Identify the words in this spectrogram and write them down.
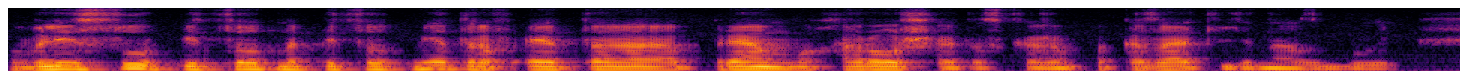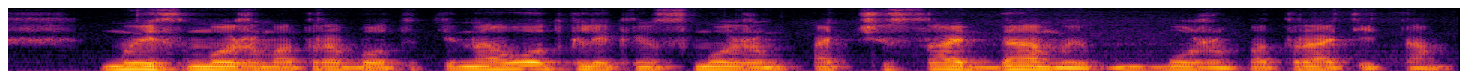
В лесу 500 на 500 метров это прям хороший, это скажем, показатель для нас будет. Мы сможем отработать и на отклик, и сможем отчесать, да, мы можем потратить там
